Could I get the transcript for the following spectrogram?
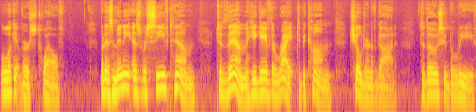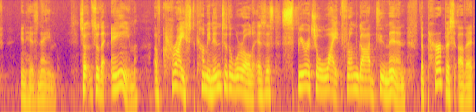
We'll look at verse 12. But as many as received him, to them he gave the right to become children of God, to those who believe in his name. So, so the aim of Christ coming into the world as this spiritual light from God to men, the purpose of it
